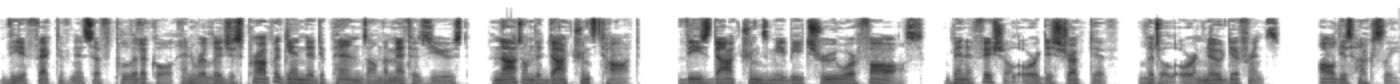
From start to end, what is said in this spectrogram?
The effectiveness of political and religious propaganda depends on the methods used, not on the doctrines taught. These doctrines may be true or false, beneficial or destructive, little or no difference. Aldous Huxley.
